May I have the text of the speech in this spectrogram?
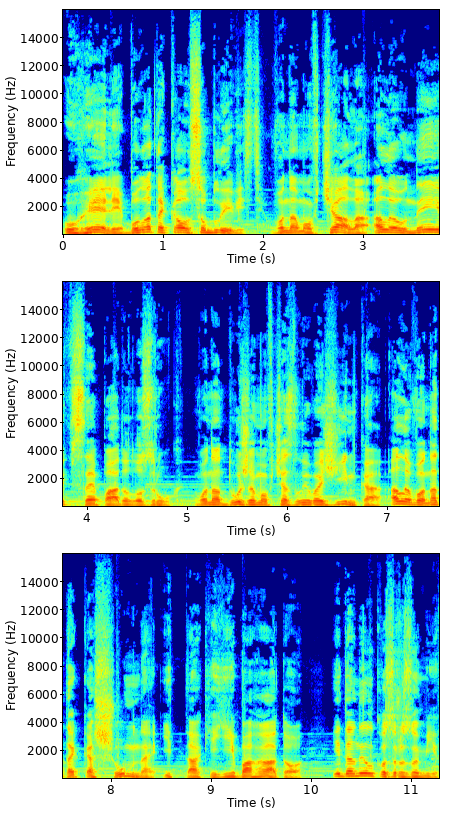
У Гелі була така особливість: вона мовчала, але у неї все падало з рук. Вона дуже мовчазлива жінка, але вона така шумна і так її багато. І Данилко зрозумів,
